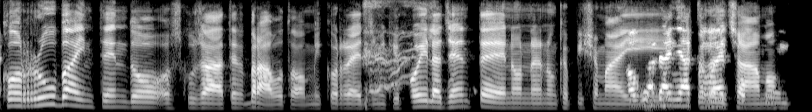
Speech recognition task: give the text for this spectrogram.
con ruba intendo, scusate, bravo Tommy, correggimi, che poi la gente non, non capisce mai Ho guadagnato cosa diciamo. Punto.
